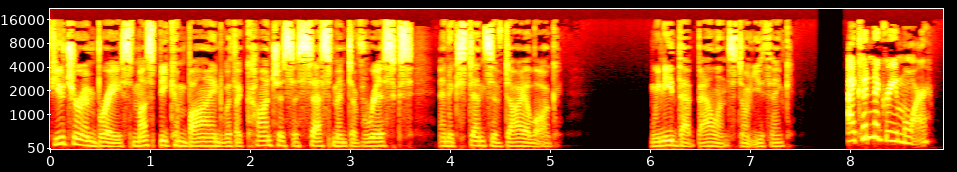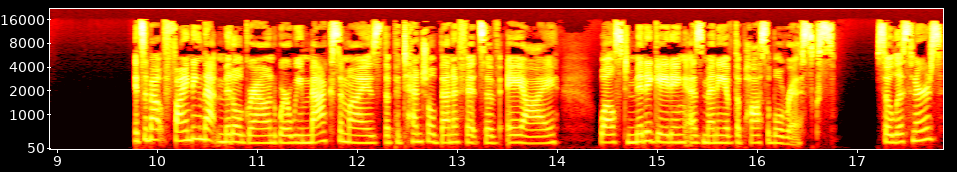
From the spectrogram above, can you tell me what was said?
Future embrace must be combined with a conscious assessment of risks and extensive dialogue. We need that balance, don't you think? I couldn't agree more. It's about finding that middle ground where we maximize the potential benefits of AI whilst mitigating as many of the possible risks. So, listeners,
